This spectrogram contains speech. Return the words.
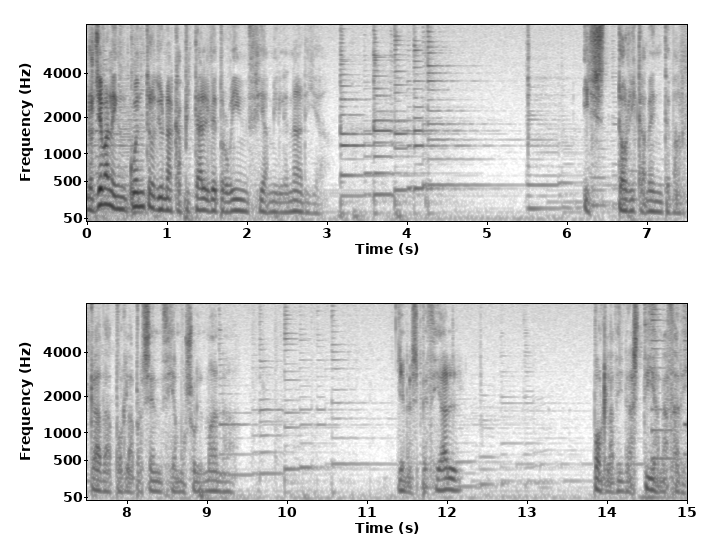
Nos lleva al encuentro de una capital de provincia milenaria, históricamente marcada por la presencia musulmana y en especial por la dinastía nazarí.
